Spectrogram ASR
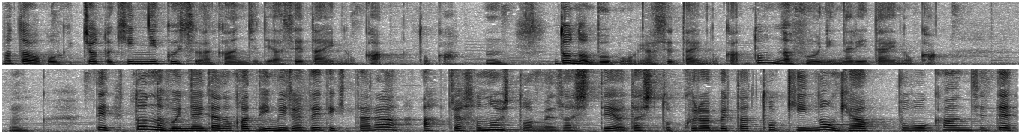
またはこうちょっと筋肉質な感じで痩せたいのかとか、うん、どの部分を痩せたいのかどんな風になりたいのか、うん、でどんな風になりたいのかってイメージが出てきたらあじゃあその人を目指して私と比べた時のギャップを感じて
